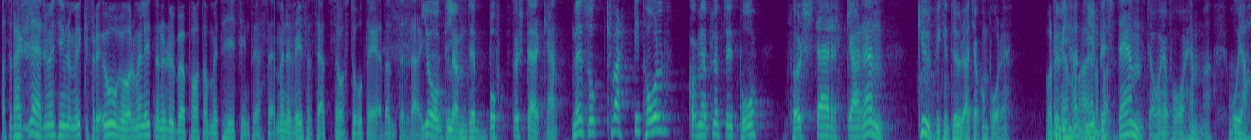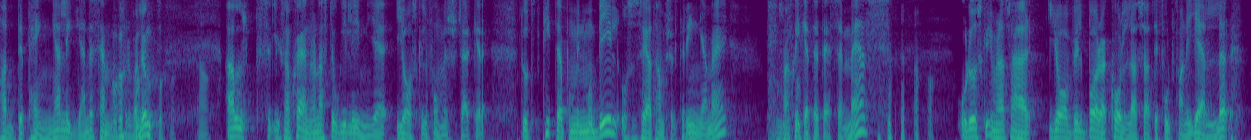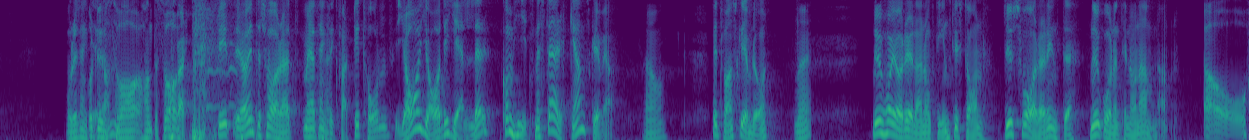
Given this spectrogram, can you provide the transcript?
Alltså det här gläder mig så himla mycket för det oroade mig lite när du började prata om mitt hifi-intresse. Men nu visar det sig att så stort är det inte det där Jag intresset. glömde bort förstärkaren. Men så kvart i tolv kom jag plötsligt på förstärkaren. Gud, vilken tur att jag kom på det. Var du För vi hade ju bestämt, ja jag var hemma. Och jag hade pengar liggandes hemma, så det var lugnt. Allt, liksom stjärnorna stod i linje, jag skulle få min förstärkare. Då tittade jag på min mobil och så ser jag att han försökte ringa mig. Så har han skickat ett sms. Och då skriver han så här, jag vill bara kolla så att det fortfarande gäller. Och, då tänkte Och du jag, svar, har inte svarat det. Kvart i, jag har inte svarat, men jag tänkte kvart i tolv. Ja, ja, det gäller. Kom hit med stärkan, skrev jag. Ja. Vet du vad han skrev då? Nej. Nu har jag redan åkt in till stan. Du svarar inte. Nu går den till någon annan. Åh.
